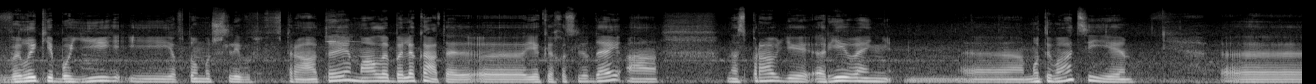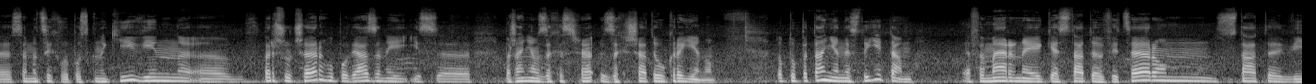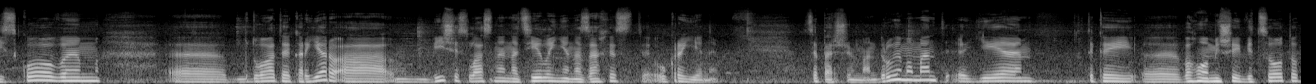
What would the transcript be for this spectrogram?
великі бої, і в тому числі втрати, мали би лякати е, якихось людей. А насправді рівень е, мотивації. Саме цих випускників він в першу чергу пов'язаний із бажанням захищати Україну. Тобто питання не стоїть там ефемерне, яке стати офіцером, стати військовим, е, будувати кар'єру, а більшість власне націлення на захист України. Це перший момент. Другий момент е, є такий е, вагоміший відсоток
